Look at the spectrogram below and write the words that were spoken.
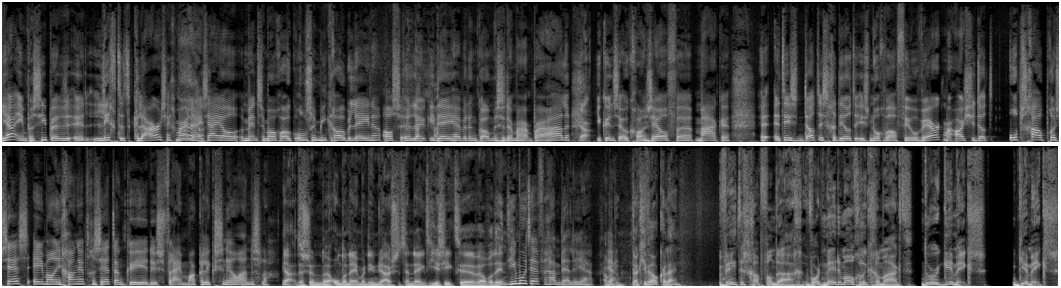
Ja, in principe uh, ligt het klaar, zeg maar. Ah, ja. En hij zei al, mensen mogen ook onze microben lenen. Als ze een leuk idee hebben, dan komen ze er maar een paar halen. Ja. Je kunt ze ook gewoon zelf uh, maken. Uh, het is, dat is gedeelte is nog wel veel werk. Maar als je dat opschaalproces eenmaal in gang hebt gezet... dan kun je dus vrij makkelijk snel aan de slag. Ja, dus een ondernemer die nu luistert en denkt... hier zie ik wel wat in. Die moet even gaan bellen, ja. Gaan we ja. doen. Dankjewel, Carlijn. Wetenschap vandaag wordt mede mogelijk gemaakt door Gimmicks. Gimmicks,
